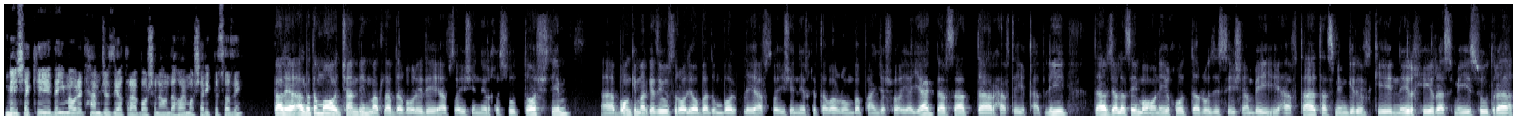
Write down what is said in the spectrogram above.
میشه که در این مورد هم جزئیات را با شنونده های ما شریک بسازیم؟ بله البته ما چندین مطلب در مورد افزایش نرخ سود داشتیم. بانک مرکزی استرالیا به دنبال افزایش نرخ تورم به 5.1 درصد در هفته قبلی. در جلسه ماهانه خود در روز سهشنبه هفته تصمیم گرفت که نرخ رسمی سود را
